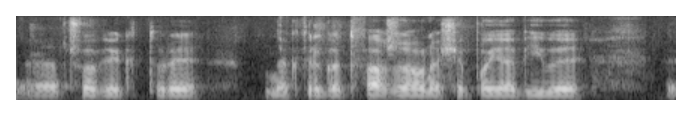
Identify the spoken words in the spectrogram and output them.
e, człowiek, który, na którego twarzy one się pojawiły, e,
